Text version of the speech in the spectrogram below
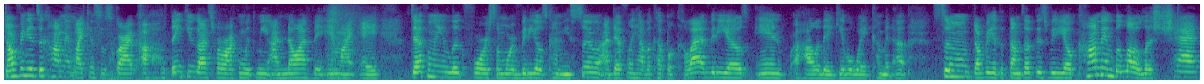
Don't forget to comment like and subscribe. Oh, thank you guys for rocking with me. I know i've been mia definitely look for some more videos coming soon. I definitely have a couple collab videos and a holiday giveaway coming up soon. Don't forget to thumbs up this video. Comment below. Let's chat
